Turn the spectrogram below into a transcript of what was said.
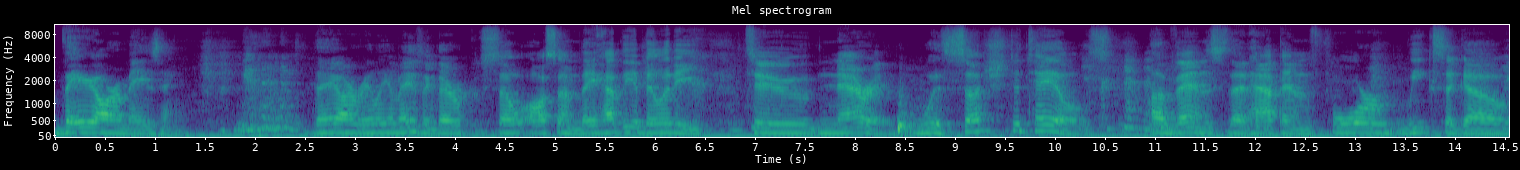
they are amazing. they are really amazing. They're so awesome. They have the ability to narrate with such details events that happened four weeks ago,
